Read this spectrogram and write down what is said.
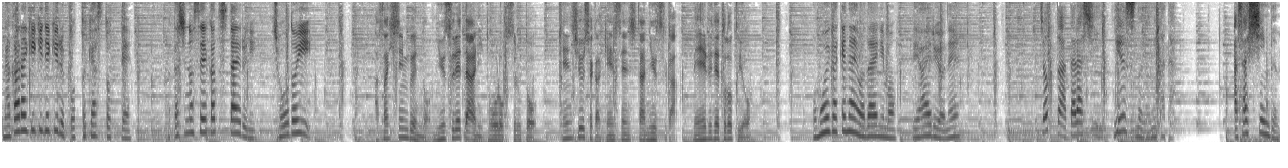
ながら聞きできるポッドキャストって私の生活スタイルにちょうどいい朝日新聞のニュースレターに登録すると編集者が厳選したニュースがメールで届くよ。思いがけない話題にも出会えるよね。ちょっと新しいニュースの読み方。朝日新聞。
